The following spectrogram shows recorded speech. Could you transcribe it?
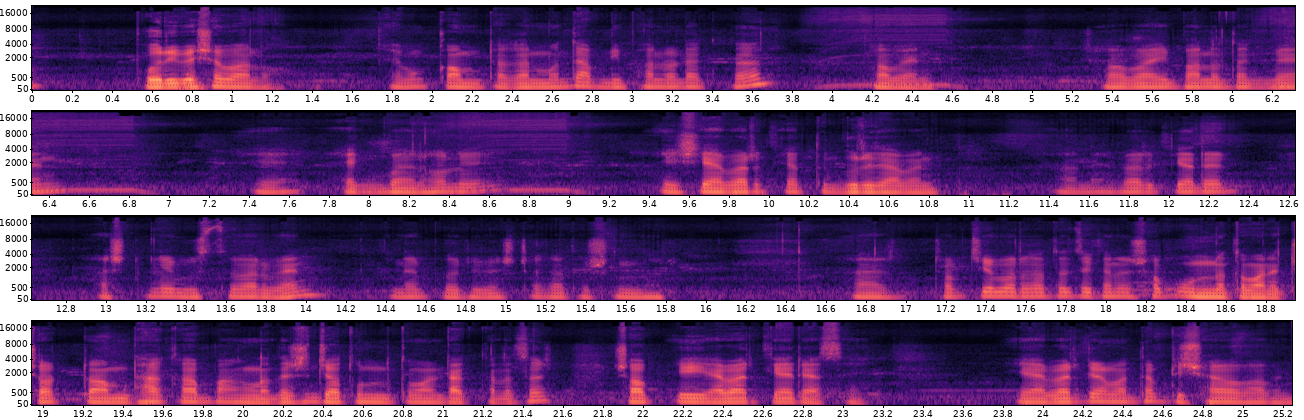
পরিবেশও ভালো, এবং কম টাকার মধ্যে আপনি ভালো ডাক্তার পাবেন। সবাই ভালো থাকবেন। একবার হলে এসে আবার কেয়ার ঘুরে যাবেন। আর এবার কেয়ারের আসলে বুঝতে পারবেন এখানের পরিবেশটা কত সুন্দর। আর সবচেয়ে বড় কথা যেখানে সব উন্নত মানের চট্টগ্রাম, ঢাকা বাংলাদেশে যত উন্নত মানের ডাক্তার আছে, সব এই অ্যাবার কেয়ারে আছে। এই এবার কেয়ার মাধ্যমে আপনি সেবা পাবেন।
